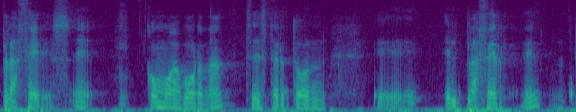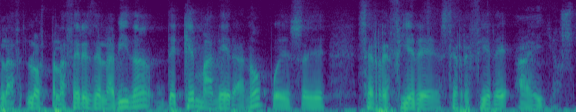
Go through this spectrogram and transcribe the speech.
placeres. ¿eh? Cómo aborda Chesterton eh, el placer, ¿eh? Los placeres de la vida, de qué manera, ¿no? Pues se refiere, se refiere a ellos.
